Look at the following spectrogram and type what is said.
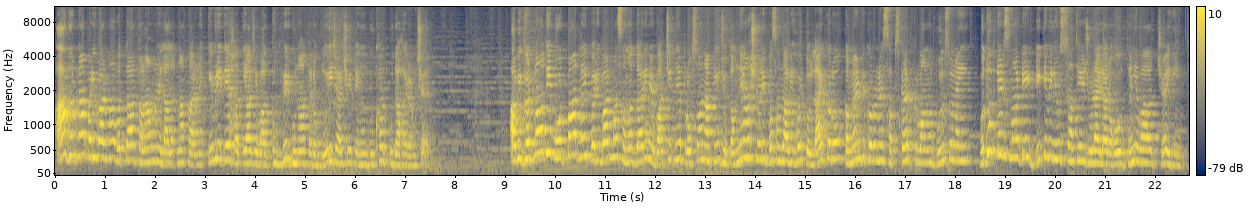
આ ઘટના પરિવારમાં વધતા તણાવ અને લાલચના કારણે કેવી રીતે હત્યા જેવા ગંભીર ગુના તરફ દોરી જાય છે તેનું દુઃખદ ઉદાહરણ છે. આવી ઘટનાઓથી બોટપાદ લઈ પરિવારમાં સમજદારીને વાતચીતને પ્રોત્સાહન આપીએ. જો તમને આ સ્ટોરી પસંદ આવી હોય તો લાઇક કરો, કમેન્ટ કરો અને સબસ્ક્રાઇબ કરવાનું ભૂલશો નહીં. વધુ અપડેટ્સ માટે ડીટીવી ન્યૂઝ સાથે જોડાયેલા રહો. ધન્યવાદ. જય હિન્દ.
